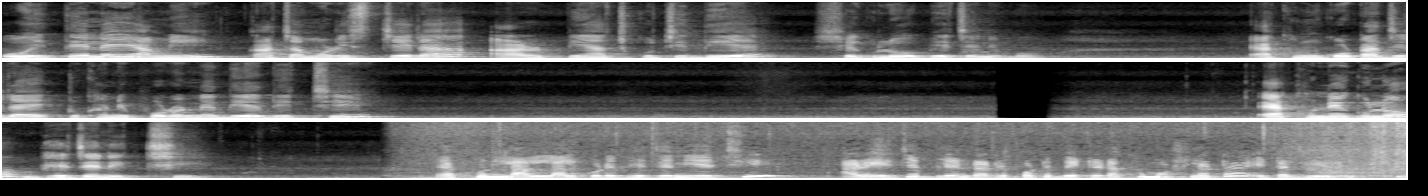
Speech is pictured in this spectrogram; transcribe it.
ওই তেলেই আমি কাঁচামরিচ চেরা আর পেঁয়াজ কুচি দিয়ে সেগুলোও ভেজে নেব। এখন গোটা জিরা একটুখানি ফোড়নে দিয়ে দিচ্ছি। এখন এগুলো ভেজে নিচ্ছি। এখন লাল লাল করে ভেজে নিয়েছি। আর এই যে ব্লেন্ডারের পটে বেটে রাখা মশলাটা, এটা দিয়ে দিচ্ছি।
